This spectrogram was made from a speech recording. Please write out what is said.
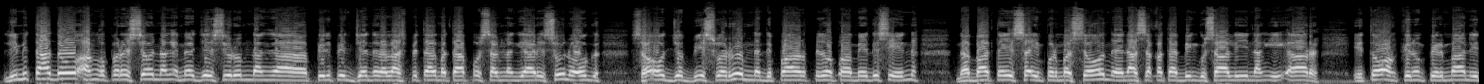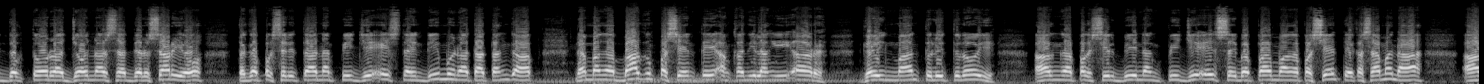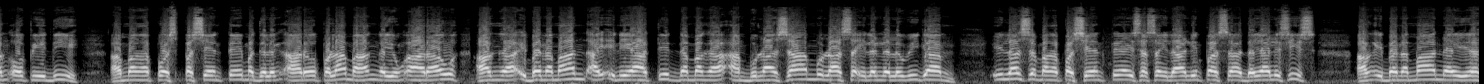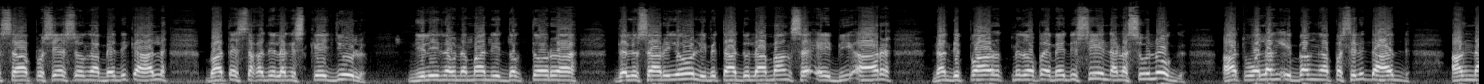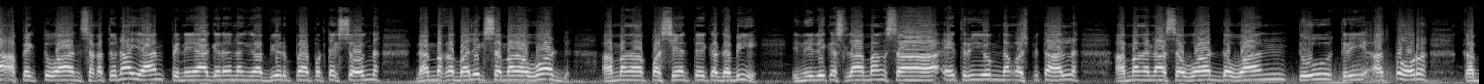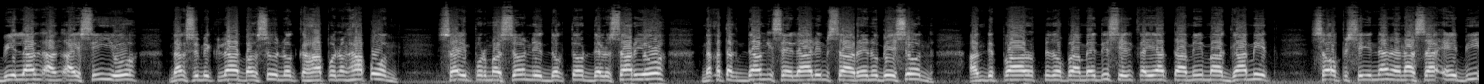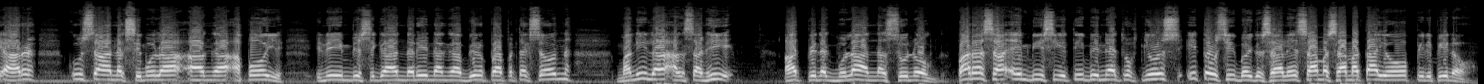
Limitado ang operasyon ng emergency room ng ah, Philippine General Hospital matapos ang nangyari sunog sa audio-visual room ng Department of ah, Medicine na batay sa impormasyon ay nasa katabing gusali ng ER. Ito ang kinumpirma ni Dr. Jonas De Rosario, tagapagsalita ng PGH na hindi mo natatanggap na mga bagong pasyente ang kanilang ER. Gayunman tuloy-tuloy ang uh, pagsilbi ng PGS sa iba pang mga pasyente kasama na ang OPD. Ang mga pasyente madaling araw pa lamang ngayong araw, ang uh, iba naman ay inihatid ng mga ambulansa mula sa ilang lalawigan. Ilan sa mga pasyente ay isa sa ilalim pa sa dialysis. Ang iba naman ay sa prosesong medical batay sa kanilang schedule. Nilinaw naman ni Dr. uh, De Rosario, limitado lamang sa ABR ng Department of Medicine ang nasunog at walang ibang uh, pasilidad ang naapektuhan. Sa katunayan, pinayagan na ng uh, Bureau of Protection na makabalik sa mga ward ang mga pasyente kagabi. Inilikas lamang sa atrium ng ospital ang mga nasa ward 1, 2, 3 at 4 kabilang ang ICU nang sumiklab ang sunog kahapon ng hapon. Sa impormasyon ni Dr. De Rosario, nakatagdang isailalim sa renovation ang Department of Medicine kaya may mga gamit sa opisina na nasa ABR kung saan nagsimula ang uh, apoy. Iniimbestigahan na rin ng uh, Bureau of Protection Manila ang sanhi at pinagmulan ng sunog. Para sa MBC TV Network News, ito si Boy Gonzales. Sama-sama tayo, Pilipino.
